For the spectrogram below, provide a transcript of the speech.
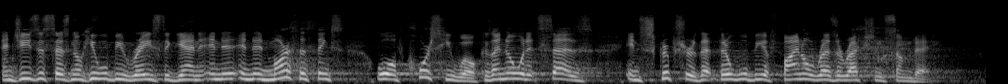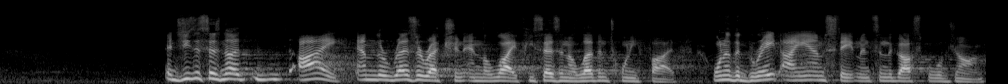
And Jesus says, No, he will be raised again. And, and, and Martha thinks, Well, of course he will, because I know what it says in Scripture that there will be a final resurrection someday. And Jesus says, No, I am the resurrection and the life, he says in 1125 one of the great I am statements in the Gospel of John.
